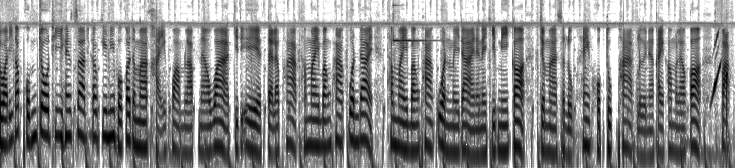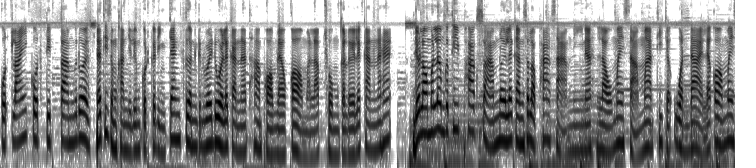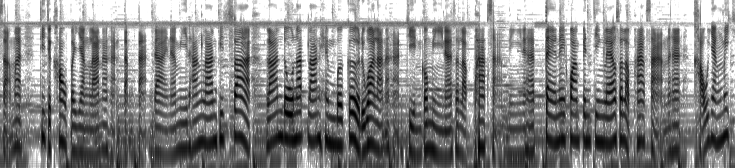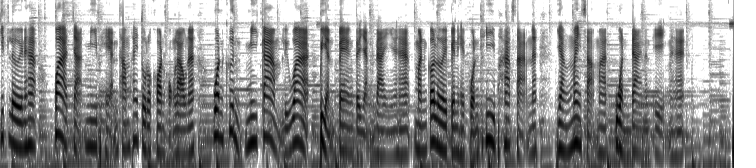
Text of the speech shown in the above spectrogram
สวัสดีครับผมโจทีเฮซัดครับ คลิปนี้ผมก็จะมาไขความลับนะว่า GTA แต่ละภาคทำไมบางภาคอ้วนได้ทำไมบางภาคอ้วนไม่ได้นะในคลิปนี้ก็จะมาสรุปให้ครบทุกภาคเลยนะ ใครเข้ามาแล้วก็ฝากกดไลค์กดติดตามกันด้วย และที่สำคัญอย่าลืมกดกระดิ่งแจ้งเตือนกันไว้ด้วยแล้วกันนะ ถ้าพร้อมแล้วก็มารับชมกันเลยแล้วกันนะฮะ เดี๋ยวเรามาเริ่มกันที่ภาค 3 เลยแล้วกันสำหรับภาค 3 นี้นะ เราไม่สามารถที่จะอ้วนได้ แล้วก็ไม่สามารถที่จะเข้าไปยังร้านอาหารต่างๆ ได้นะ มีทั้งร้านพิซซ่า ร้านโดนัท ร้านแฮมเบอร์เกอร์ หรือว่าร้านอาหารจีนก็มีนะสำหรับภาค 3 นี้นะฮะ แต่ในความเป็นจริงแล้วสำหรับภาค 3 นะฮะ เขายังไม่คิดเลยนะฮะ ว่าจะมีแผนทำให้ตัวละครของเรานะอ้วนขึ้นมีกล้ามหรือว่าเปลี่ยนแปลงแต่อย่างใดนะฮะมันก็เลยเป็นเหตุผลที่ภาค3นะยังไม่สามารถอ้วนได้นั่นเองนะฮะ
